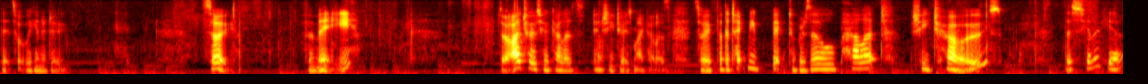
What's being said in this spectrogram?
that's what we're going to do. So for me, so I chose her colours and she chose my colours. So for the Take Me Back to Brazil palette, she chose this yellow here.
